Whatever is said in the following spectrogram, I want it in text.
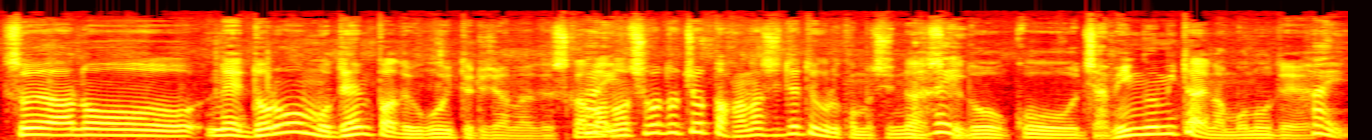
それあのねドローンも電波で動いてるじゃないですか、はいまあ後ほどちょっと話出てくるかもしれないですけど、こうジャミングみたいなもので、はい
